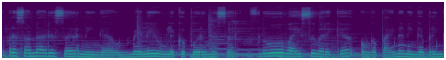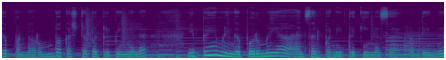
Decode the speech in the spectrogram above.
அப்புறம் சொன்னார் சார் நீங்கள் உண்மையிலே உங்களுக்கு பொறுமை சார். இவ்வளோ வயசு வரைக்கும் உங்கள் பையனை நீங்கள் பிரிங்கப் பண்ண ரொம்ப கஷ்டப்பட்டிருப்பீங்கள்ல இப்பயும் நீங்கள் பொறுமையாக ஆன்சர் பண்ணிகிட்ருக்கீங்க சார் அப்படின்னு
